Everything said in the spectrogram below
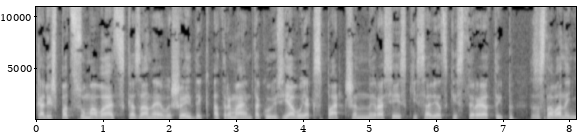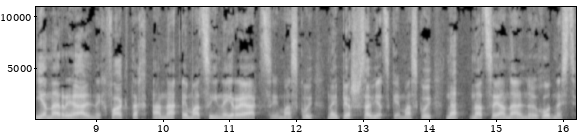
калі ж падсумаваць сказанае вышэй дык атрымаем такую з'яву як спадчынны расійскі савецкі стэрэатып заснаваны не на рэальных фактах а на эмацыйнай рэакцыі москвы найперш савецкай москвы на нацыянальную годнасць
